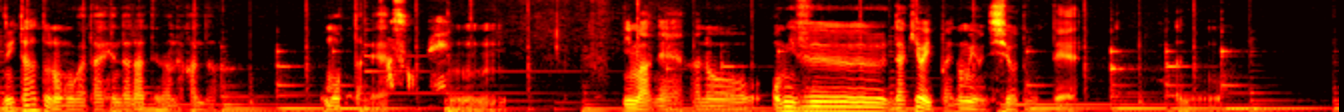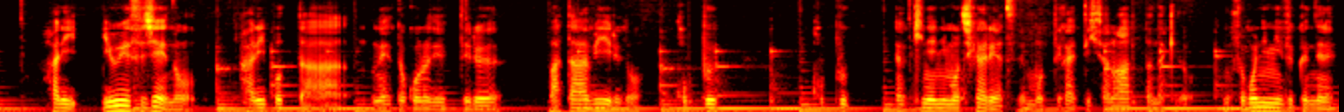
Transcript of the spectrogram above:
抜いた後の方が大変だなってなんだかんだ思ったね。うね。うん今ね、あの、お水だけはいっぱい飲むようにしようと思って、あの、ハリ、USJ のハリーポッターのね、ところで売ってるバタービールのコップ、なんか記念に持ち帰るやつで持って帰ってきたのはあったんだけど、そこに水汲んでね、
